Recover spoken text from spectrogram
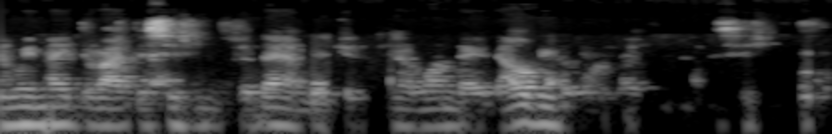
and we make the right decisions for them because you know one day they'll be the one making the decisions.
